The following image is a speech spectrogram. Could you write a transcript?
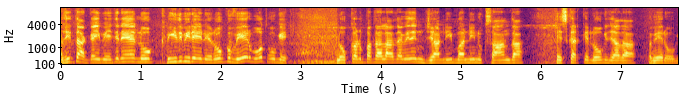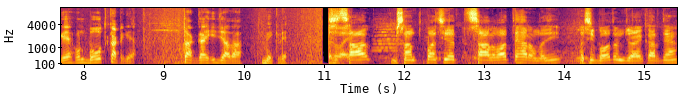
ਅਸੀਂ ਧਾਗਾ ਹੀ ਵੇਚ ਰਹੇ ਹਾਂ ਲੋਕ ਖਰੀਦ ਵੀ ਰਹੇ ਨੇ ਲੋਕ ਵੇਰ ਬਹੁਤ ਹੋ ਗਏ। ਲੋਕਾਂ ਨੂੰ ਪਤਾ ਲੱਗਦਾ ਵੀ ਇਹਦੇ ਜਾਨੀ ਮਾਨੀ ਨੁਕਸਾਨ ਦਾ ਇਸ ਕਰਕੇ ਲੋਕ ਜ਼ਿਆਦਾ ਅਵੇਅਰ ਹੋ ਗਏ ਹੁਣ ਬਹੁਤ ਘਟ ਗਿਆ। ਧਾਗਾ ਹੀ ਜ਼ਿਆਦਾ ਵਿਕ ਰਿਹਾ। ਸਾਲ ਬਸੰਤ ਪੰਚਮੀ ਦਾ ਸਾਲ ਬਾਅਦ ਤਿਉਹਾਰ ਆਉਂਦਾ ਜੀ ਅਸੀਂ ਬਹੁਤ ਇੰਜੋਏ ਕਰਦੇ ਹਾਂ।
